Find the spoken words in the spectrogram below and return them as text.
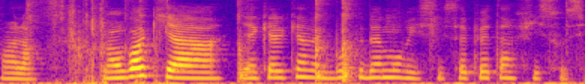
Voilà. on voit qu'il y a, y a quelqu'un avec beaucoup d'amour ici. Ça peut être un fils aussi.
